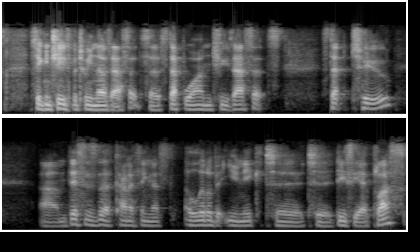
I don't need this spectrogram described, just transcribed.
So you can choose between those assets. So step one, choose assets. Step two, um, this is the kind of thing that's a little bit unique to, to DCA Plus.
